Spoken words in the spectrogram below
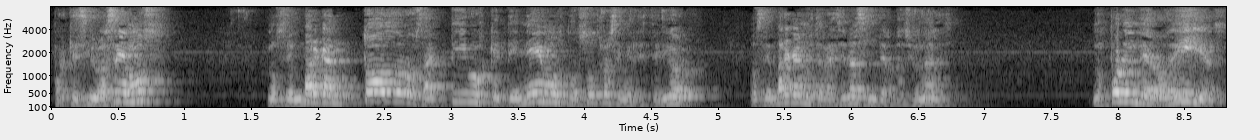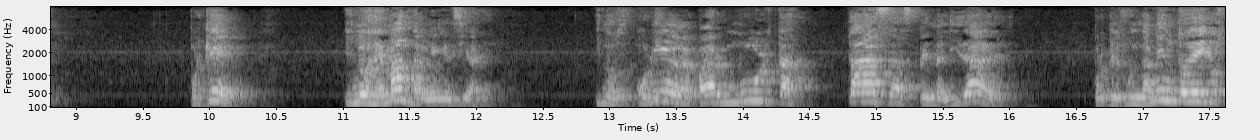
Porque si lo hacemos, nos embargan todos los activos que tenemos nosotros en el exterior. Nos embargan nuestras reservas internacionales. Nos ponen de rodillas. ¿Por qué? Y nos demandan en el CIARE y nos obligan a pagar multas, tasas, penalidades. Porque el fundamento de ellos,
